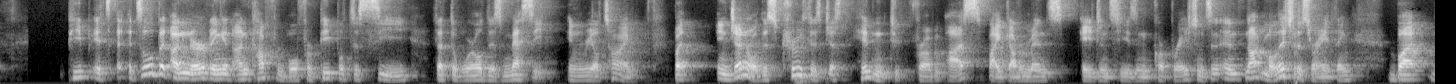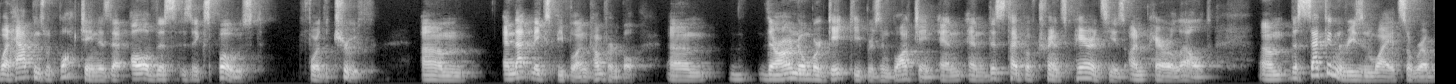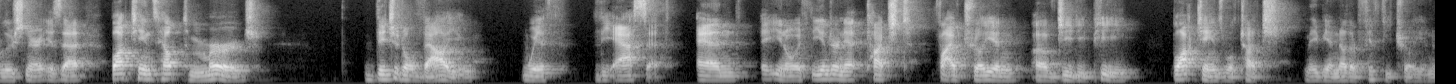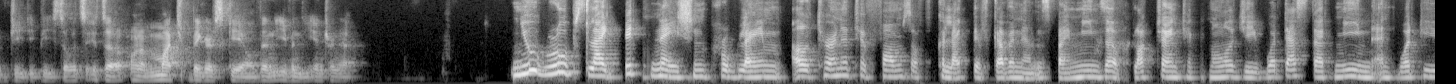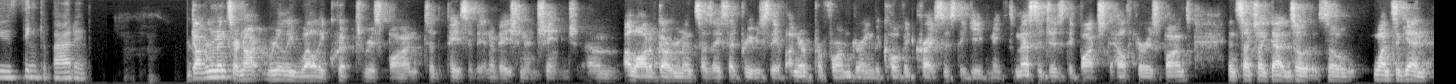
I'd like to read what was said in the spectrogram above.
it's it's a little bit unnerving and uncomfortable for people to see that the world is messy in real time. But in general, this truth is just hidden to, from us by governments, agencies, and corporations, and, and not malicious or anything. But what happens with blockchain is that all of this is exposed for the truth, um, and that makes people uncomfortable. Um, there are no more gatekeepers in blockchain, and and this type of transparency is unparalleled. Um, the second reason why it's so revolutionary is that blockchains help to merge digital value with the asset. And you know, if the internet touched five trillion of GDP, blockchains will touch maybe another 50 trillion of GDP. So it's it's a, on a much bigger scale than even the internet. New groups like BitNation proclaim alternative forms of collective governance by means of blockchain technology. What does that mean, and what do you think about it? Governments are not really well equipped to respond to the pace of innovation and change. Um, a lot of governments, as I said previously, have underperformed during the COVID crisis. They gave mixed messages, they botched the healthcare response, and such like that. And so, so once again,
